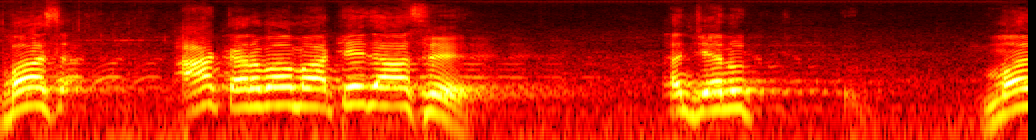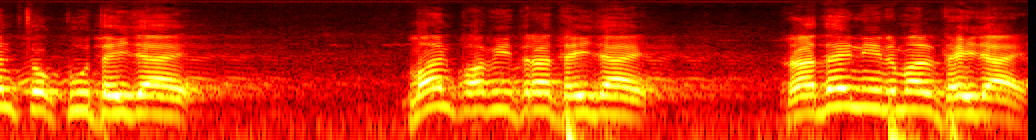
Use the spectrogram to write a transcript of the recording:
બસ, આ કરવા માટે જ આ છે. અને જેનું મન ચોખ્ખું થઈ જાય. મન પવિત્ર થઈ જાય. હૃદય નિર્મલ થઈ જાય.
